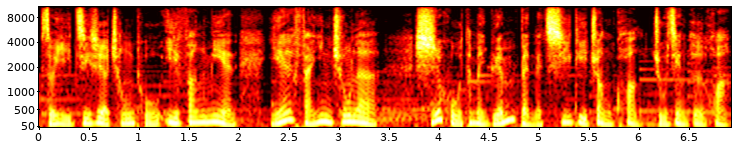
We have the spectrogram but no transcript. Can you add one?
所以鸡舍冲突，一方面也反映出了石虎他们原本的栖地状况逐渐恶化，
